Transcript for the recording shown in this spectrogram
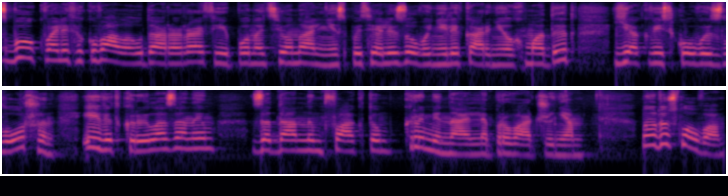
СБУ кваліфікувала удар Орефії по національній спеціалізованій лікарні Охмадит як військовий злочин і відкрила за ним за даним фактом кримінальне провадження. Ну до слова,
